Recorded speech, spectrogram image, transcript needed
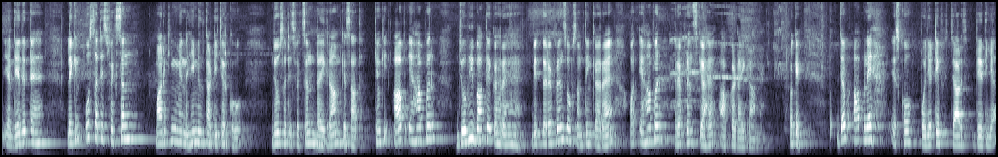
या दे देते हैं। लेकिन उस सेटिस्फेक्शन मार्किंग में नहीं मिलता टीचर को जो सेटिस्फेक्शन डायग्राम के साथ क्योंकि आप यहाँ पर जो भी बातें कह रहे हैं with the reference of something कह रहे हैं और यहाँ पर रेफरेंस क्या है? आपका डायग्राम है। ओके तो जब आपने इसको पॉजिटिव चार्ज दे दिया,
